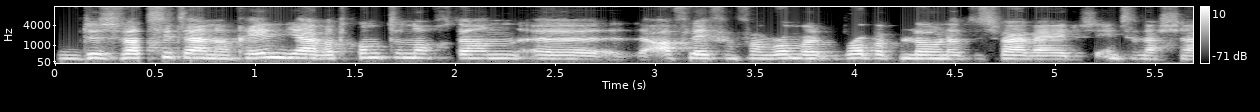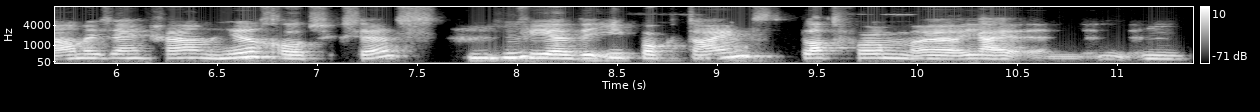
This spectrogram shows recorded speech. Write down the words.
dus wat zit daar nog in? Ja, wat komt er nog dan? Eh, de aflevering van Robert, Robert Malone, dat is waar wij dus internationaal mee zijn gegaan. Een heel groot succes. Mhm. Via de Epoch Times platform. eh, ja, een, een,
